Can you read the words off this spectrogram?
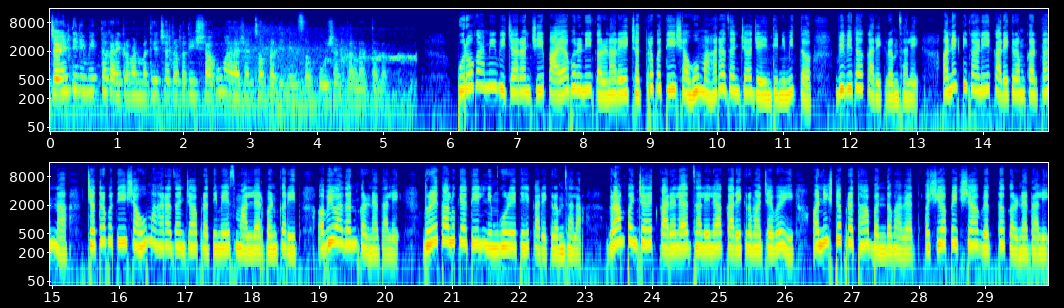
जयंतीनिमित्त कार्यक्रमांमध्ये छत्रपती शाहू महाराजांच्या प्रतिमेचं पूजन करण्यात आलं. पुरोगामी विचारांची पायाभरणी करणारे छत्रपती शाहू महाराजांच्या जयंतीनिमित्त विविध कार्यक्रम झाले. अनेक ठिकाणी कार्यक्रम करताना छत्रपती शाहू महाराजांच्या प्रतिमेस माल्यार्पण करीत अभिवादन करण्यात आले. धुळे तालुक्यातील निमगुळ येथे कार्यक्रम झाला. ग्रामपंचायत कार्यालयात झालेल्या कार्यक्रमाच्या वेळी अनिष्ट प्रथा बंद व्हाव्यात अशी अपेक्षा व्यक्त करण्यात आली.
